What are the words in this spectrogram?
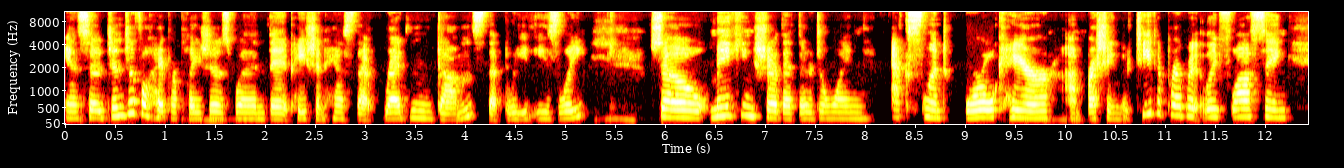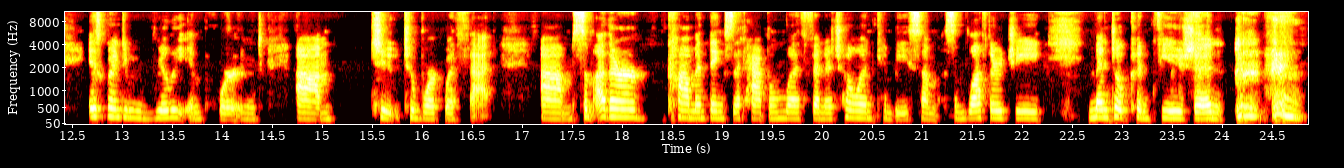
And so, gingival hyperplasia is when the patient has that reddened gums that bleed easily. So, making sure that they're doing excellent oral care, um, brushing their teeth appropriately, flossing is going to be really important um, to, to work with that. Um, some other common things that happen with phenytoin can be some, some lethargy, mental confusion. and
